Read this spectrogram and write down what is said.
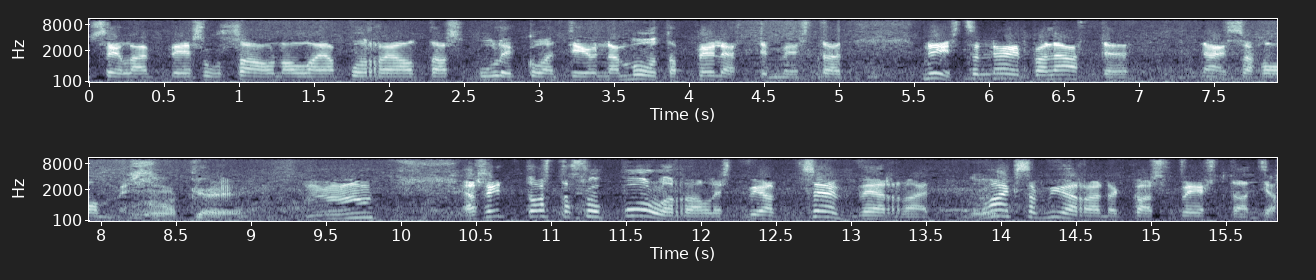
selänpesu saunalla ja porealtaas kulikointi ynnä muuta pelettimistä. Et niistä se leipä lähtee näissä hommissa. Okei. Mm. Ja sit tosta sun pullorallista vielä sen verran, että vaikka sä vieraiden kanssa vestaat ja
